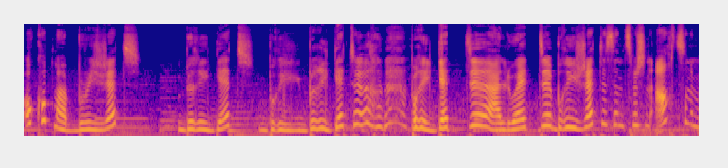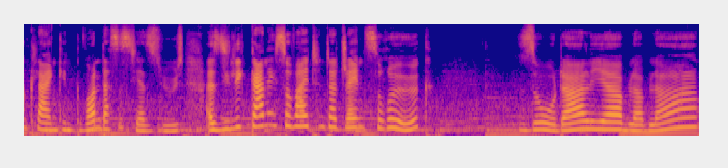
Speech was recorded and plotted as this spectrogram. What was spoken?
Oh, guck mal, Brigitte Brigitte, Bri Brigitte, Brigitte, Alouette, Brigitte ist inzwischen auch zu einem Kleinkind geworden. Das ist ja süß. Also die liegt gar nicht so weit hinter Jane zurück. So, Dahlia, bla bla.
